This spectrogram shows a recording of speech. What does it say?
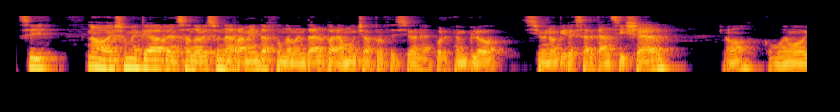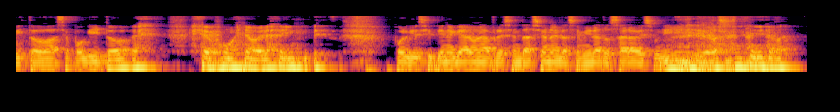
Sí, no, yo me quedaba pensando es una herramienta fundamental para muchas profesiones. Por ejemplo, si uno quiere ser canciller, ¿no? Como hemos visto hace poquito, es bueno hablar inglés. Porque si tiene que dar una presentación en los Emiratos Árabes Unidos.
